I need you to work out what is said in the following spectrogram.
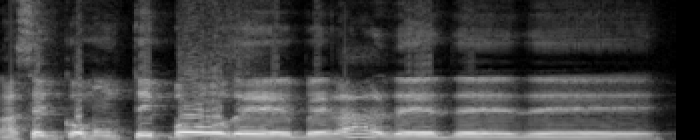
hacen como un tipo de, ¿verdad? De, de,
